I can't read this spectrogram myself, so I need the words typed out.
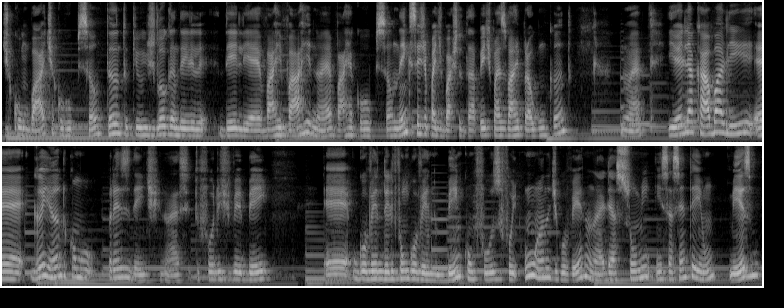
de combate à corrupção, tanto que o slogan dele, dele é varre varre, não é? Varre a corrupção, nem que seja para debaixo do tapete, mas varre para algum canto não é? E ele acaba ali é, ganhando como presidente, não é? Se tu fores ver bem, é, o governo dele foi um governo bem confuso, foi um ano de governo, né? Ele assume em 61 mesmo,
